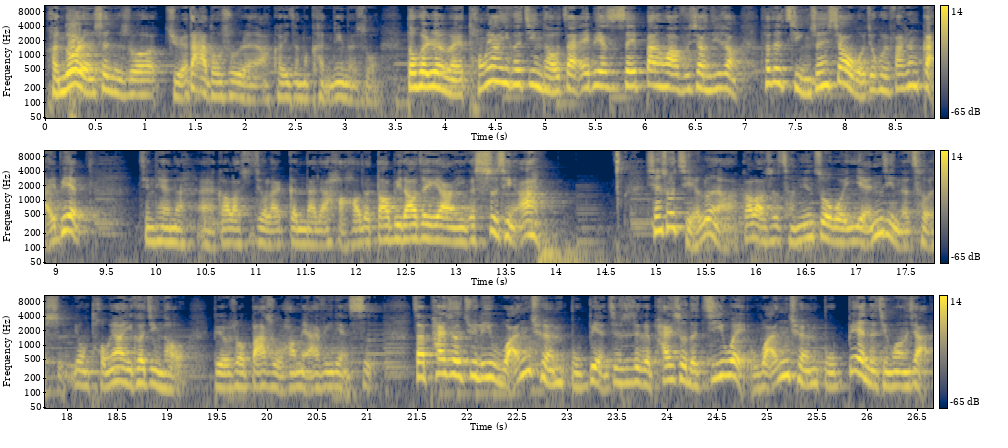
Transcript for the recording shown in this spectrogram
很多人甚至说，绝大多数人啊，可以这么肯定的说，都会认为，同样一颗镜头在 APS-C 半画幅相机上，它的景深效果就会发生改变。今天呢，哎，高老师就来跟大家好好的叨逼叨这样一个事情啊。先说结论啊，高老师曾经做过严谨的测试，用同样一颗镜头，比如说八十五毫米 f 一点四，在拍摄距离完全不变，就是这个拍摄的机位完全不变的情况下，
